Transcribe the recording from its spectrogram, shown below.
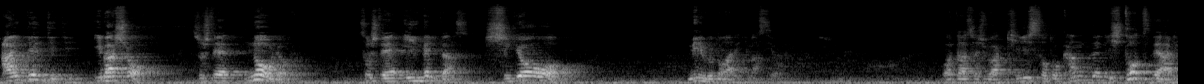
アイデンティティ居場所そして能力そしてインヘリタンス修行を見ることができますように私たちはキリストと完全に一つであり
